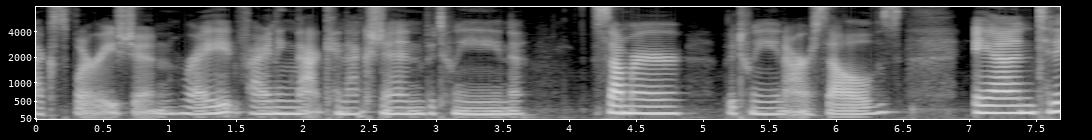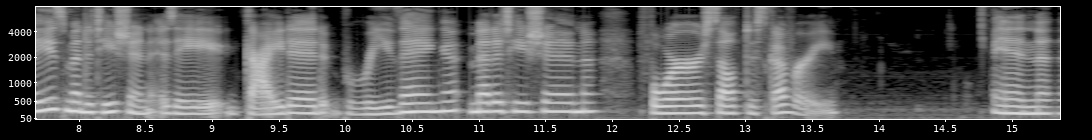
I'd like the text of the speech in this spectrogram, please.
exploration, right? Finding that connection between summer, between ourselves. And today's meditation is a guided breathing meditation for self discovery. In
